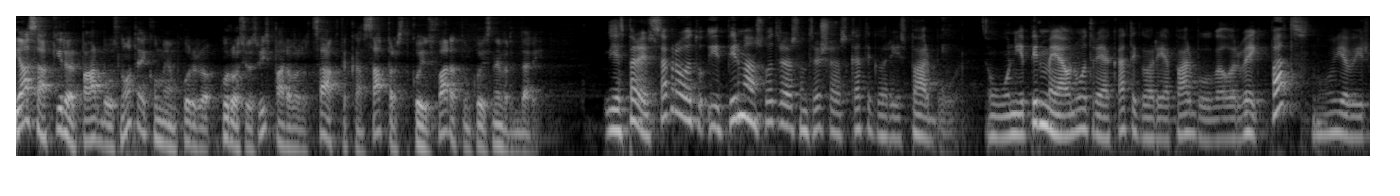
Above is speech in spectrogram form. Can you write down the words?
jāsāk ar pārbūves noteikumiem, kur, kuros jūs vispār varat sākt saprast, ko jūs varat un ko jūs nevarat darīt. Ja es pareizi saprotu, ir pirmās, otrās un trešās kategorijas pārbūve. Un, ja pirmajā un otrajā kategorijā pārbūve vēl var veikt pats, nu, jau ir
